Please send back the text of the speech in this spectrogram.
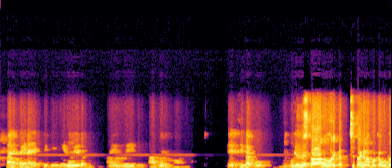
చనిపోయిన వ్యక్తికి నిరుపేదకు. చర్చిలకు గెలుస్తాను అని ఖచ్చితంగా నమ్మకం ఉంది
